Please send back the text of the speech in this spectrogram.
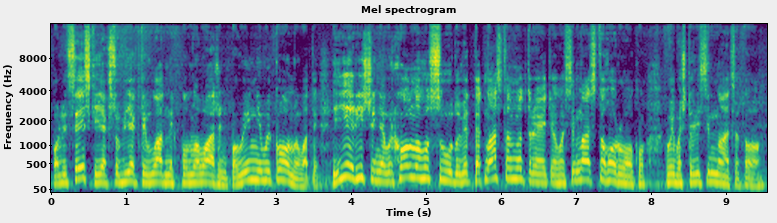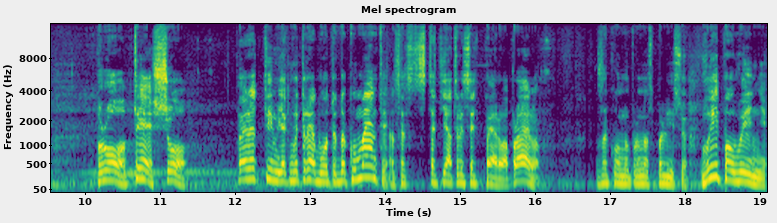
поліцейські, як суб'єкти владних повноважень, повинні виконувати. І є рішення Верховного суду від 15.03.17 року, вибачте, 18-го, про те, що перед тим, як витребувати документи, а це стаття 31, правильно? Закону про Нацполіцію, ви повинні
